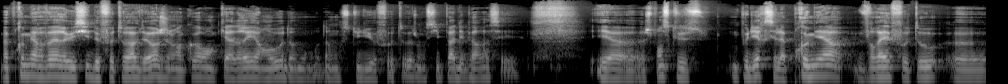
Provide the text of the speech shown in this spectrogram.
Ma première vraie réussite de photographe, d'ailleurs, je l'ai encore encadré en haut dans mon, dans mon studio photo, je m'en suis pas débarrassé. Et euh, je pense que on peut dire que c'est la première vraie photo euh,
